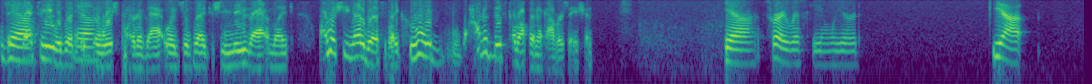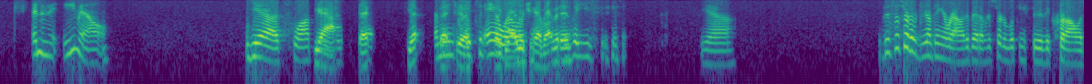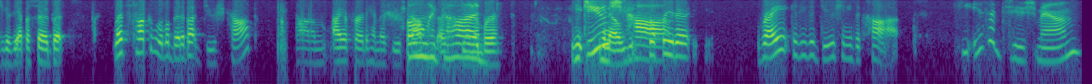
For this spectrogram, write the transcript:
Yeah. That to me was like Yeah. the, the worst part of that was just like she knew that. I'm like, why would she know this? Like, who would? How did this come up in a conversation? Yeah, it's very risky and weird. Yeah. And in an email. Yeah, it's sloppy. Yeah, that. Yep. I mean, too. it's an Like, AOL. why would you have evidence? Yeah. This is sort of jumping around a bit. I'm just sort of looking through the chronology of the episode, but let's talk a little bit about Douche Cop. Um, I refer to him as Douche Oh Cop. my as you God. Remember. You, know, Douche feel free to, right? Because he's a douche and he's a cop. He is a douche, man.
